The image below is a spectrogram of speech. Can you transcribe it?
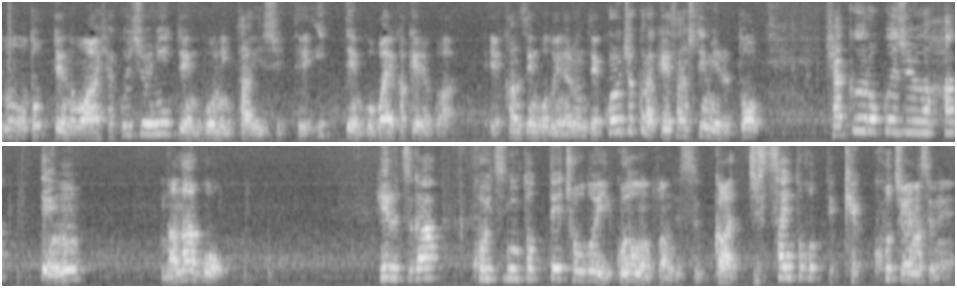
の音っていうのは112.5に対して1.5倍かければ完全5度になるので、これをちょっくら計算してみると、168.75ヘルツがこいつにとってちょうどいい5度の音なんですが、実際のところって結構違いますよね。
